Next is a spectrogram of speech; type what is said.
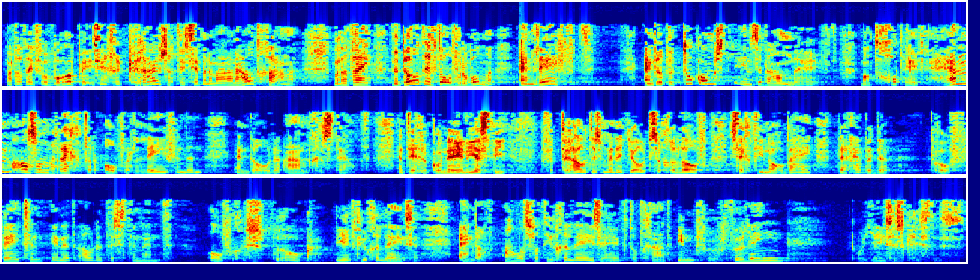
Maar dat hij verworpen is en gekruisigd is. Ze hebben hem aan een hout gehangen. Maar dat hij de dood heeft overwonnen en leeft. En dat de toekomst in zijn handen heeft. Want God heeft hem als een rechter over levenden en doden aangesteld. En tegen Cornelius, die vertrouwd is met het Joodse geloof, zegt hij nog bij, daar hebben de profeten in het Oude Testament over gesproken. Die heeft u gelezen. En dat alles wat u gelezen heeft, dat gaat in vervulling door Jezus Christus.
